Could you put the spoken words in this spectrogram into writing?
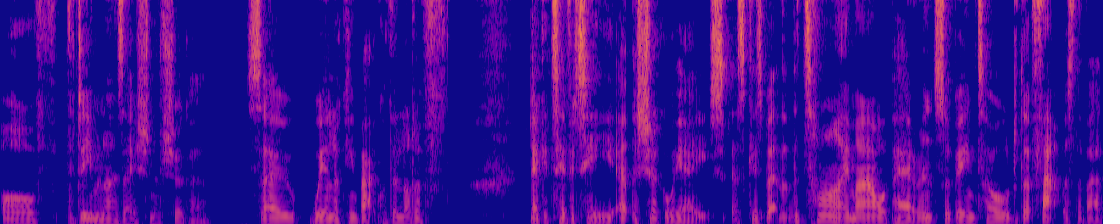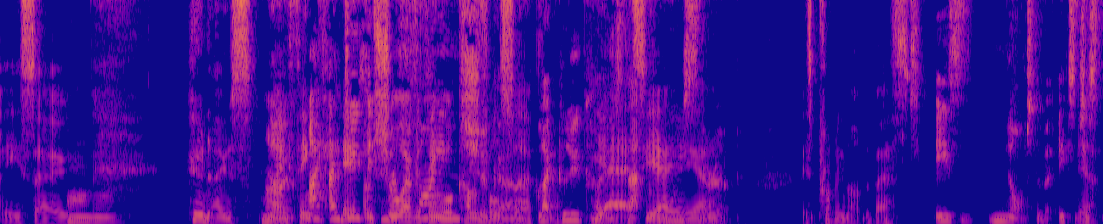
of the demonisation of sugar. So we're looking back with a lot of negativity at the sugar we ate as kids. But at the time, our parents were being told that fat was the baddie. So mm-hmm. who knows? No, I think I, I do it- I'm sure everything will refined come full circle. Like glucose, yes, that yeah, corn yeah, yeah. syrup It's probably not the best. is not the best. It's Yeah. just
